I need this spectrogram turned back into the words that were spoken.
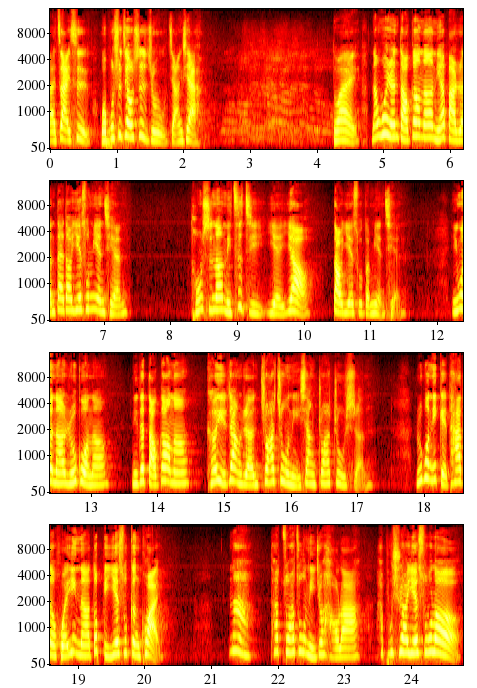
来，再一次，我不是救世主，讲一下。对，那为人祷告呢？你要把人带到耶稣面前，同时呢，你自己也要到耶稣的面前。因为呢，如果呢，你的祷告呢，可以让人抓住你，像抓住神。如果你给他的回应呢，都比耶稣更快，那他抓住你就好啦，他不需要耶稣了，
